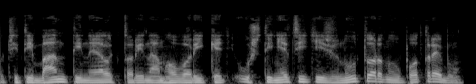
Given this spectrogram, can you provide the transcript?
určitý mantinel, ktorý nám hovorí, keď už ty necítiš vnútornú potrebu,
